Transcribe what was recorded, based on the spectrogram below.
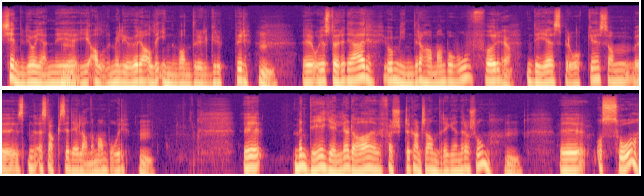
kjenner vi jo igjen i, Mm. i alle miljøer, i alle innvandrergrupper. Mm. Uh, og jo større det er, jo mindre har man behov for Ja. det språket som uh, snakkes i det landet man bor. Mm. Men det gjelder da første, kanskje andre generasjon. Mm. Og så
